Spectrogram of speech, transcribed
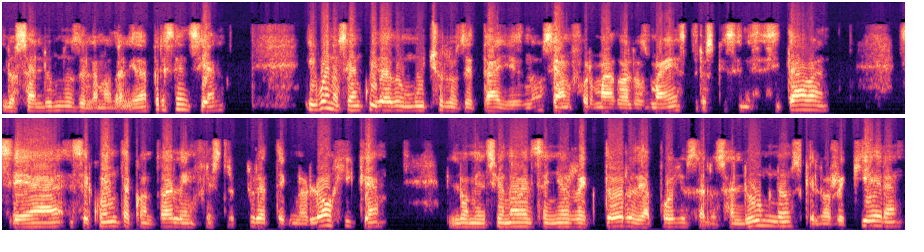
los alumnos de la modalidad presencial. Y bueno, se han cuidado mucho los detalles, ¿no? Se han formado a los maestros que se necesitaban, se, se cuenta con toda la infraestructura tecnológica, lo mencionaba el señor rector de apoyos a los alumnos que lo requieran.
